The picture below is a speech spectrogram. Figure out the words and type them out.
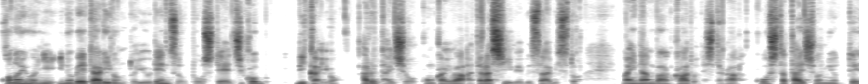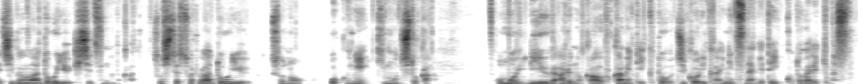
このようにイノベーター理論というレンズを通して自己理解をある対象、今回は新しい Web サービスとマイナンバーカードでしたが、こうした対象によって自分はどういう記述なのか、そしてそれはどういうその奥に気持ちとか思い、理由があるのかを深めていくと自己理解につなげていくことができます。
